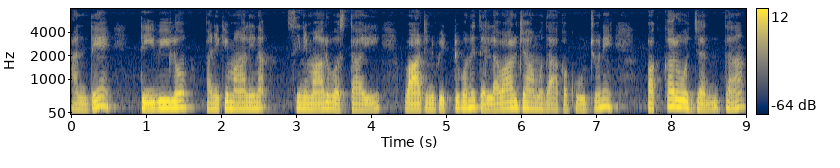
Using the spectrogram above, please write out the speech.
అంటే టీవీలో పనికి మాలిన సినిమాలు వస్తాయి. వాటిని పెట్టుకొని తెల్లవారుజాము దాకా కూర్చొని పక్క రోజంతా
